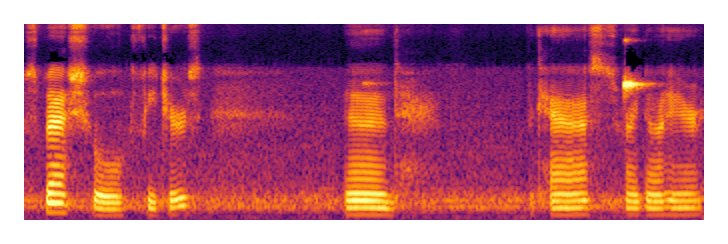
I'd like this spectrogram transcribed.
special features. And the cast right down here.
